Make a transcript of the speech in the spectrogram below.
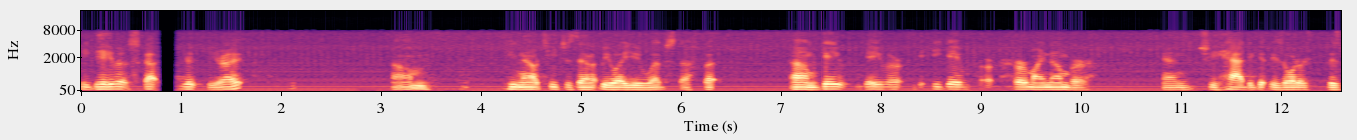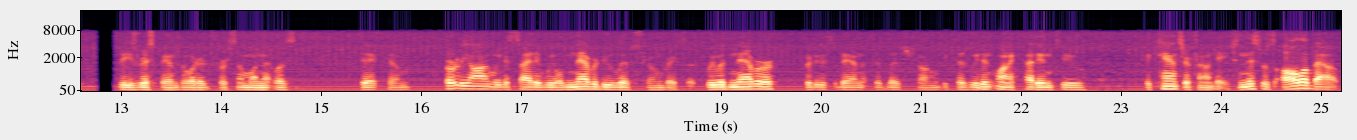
he gave us Scott Gutke, right? Um, he now teaches down at BYU web stuff, but um, gave gave her he gave her, my number, and she had to get these orders these these wristbands ordered for someone that was sick. Um, early on, we decided we will never do Livestrong bracelets. We would never produce a band that said Livestrong because we didn't want to cut into the Cancer Foundation. This was all about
